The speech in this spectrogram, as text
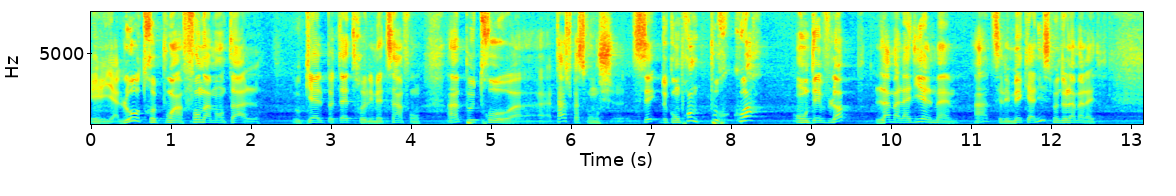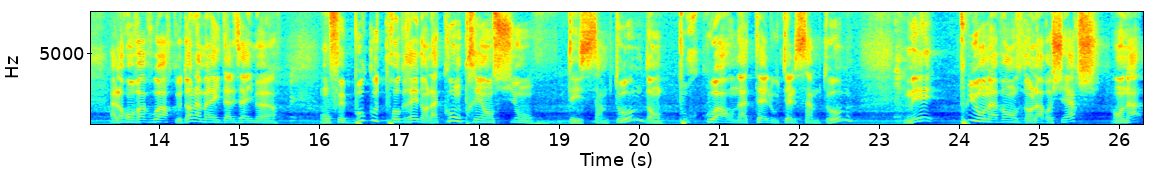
Et il y a l'autre point fondamental auquel peut-être les médecins font un peu trop euh, tâche, parce qu'on c'est de comprendre pourquoi on développe la maladie elle-même. Hein. c'est les mécanismes de la maladie. Alors on va voir que dans la maladie d'Alzheimer, on fait beaucoup de progrès dans la compréhension symptômes, dans pourquoi on a tel ou tel symptôme, mais plus on avance dans la recherche, on a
